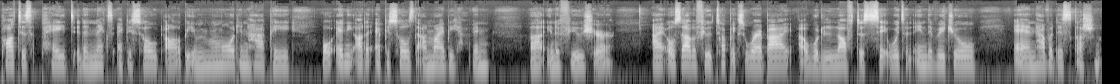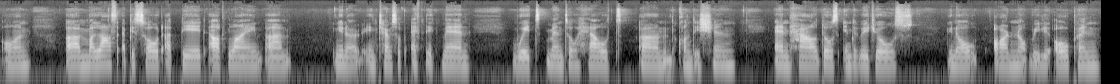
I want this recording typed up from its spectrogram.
participate in the next episode, I'll be more than happy, or any other episodes that I might be having uh, in the future. I also have a few topics whereby I would love to sit with an individual and have a discussion on. Um, my last episode, I did outline, um, you know, in terms of ethnic men with mental health um, condition and how those individuals, you know, are not really open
